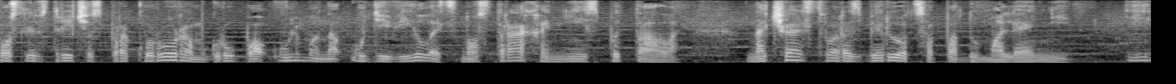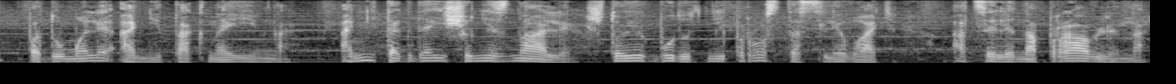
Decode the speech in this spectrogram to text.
После встречи с прокурором группа Ульмана удивилась, но страха не испытала. Начальство разберется, подумали они. И подумали они так наивно. Они тогда еще не знали, что их будут не просто сливать, а целенаправленно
